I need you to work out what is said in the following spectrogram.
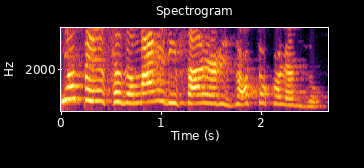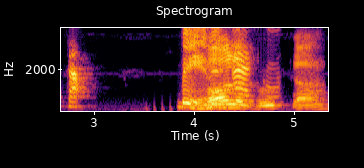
Io penso domani di fare il risotto con la zucca. Bene. oh, la Ecco. zucca.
